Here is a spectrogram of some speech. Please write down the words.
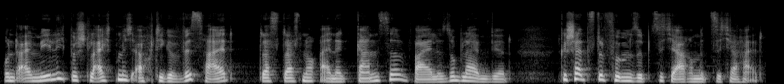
und allmählich beschleicht mich auch die Gewissheit, dass das noch eine ganze Weile so bleiben wird geschätzte 75 Jahre mit Sicherheit.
